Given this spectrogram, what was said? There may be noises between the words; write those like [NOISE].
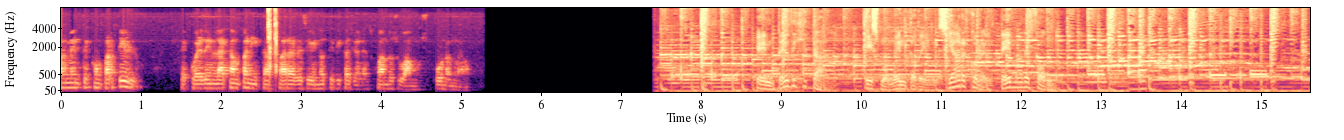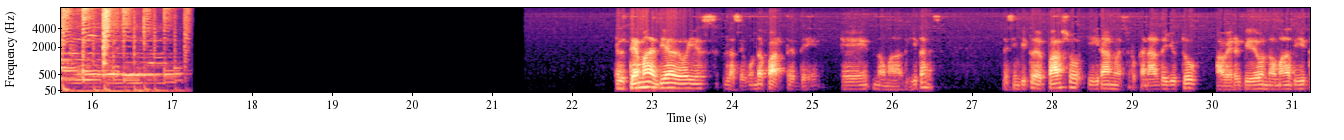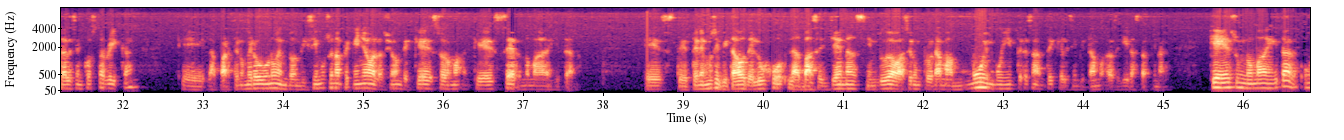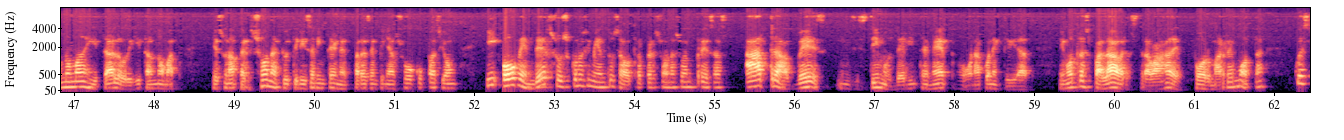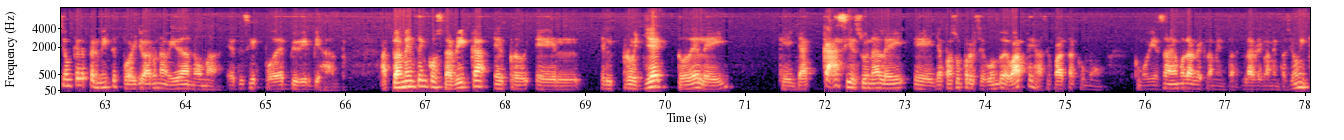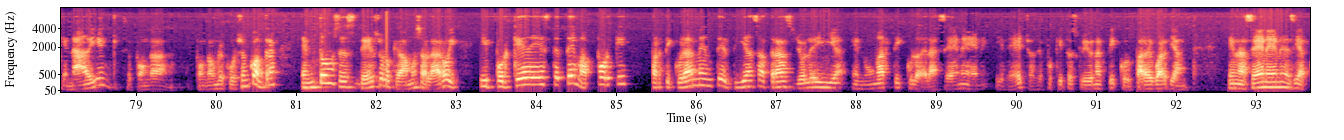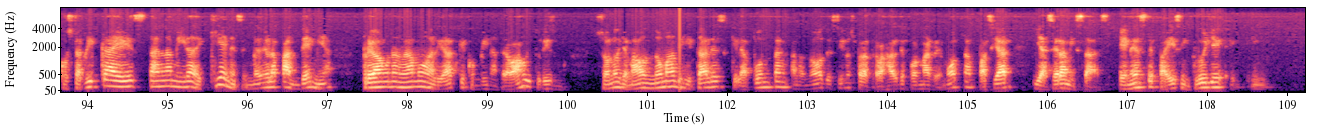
Y principalmente compartirlo. Recuerden la campanita para recibir notificaciones cuando subamos uno nuevo. En T Digital es momento de iniciar con el tema de fondo. El tema del día de hoy es la segunda parte de eh, Nómadas Digitales. Les invito de paso a ir a nuestro canal de YouTube a ver el video Nómadas Digitales en Costa Rica, eh, la parte número uno, en donde hicimos una pequeña evaluación de qué es, qué ser nómada digital. Este, tenemos invitados de lujo, las bases llenas, sin duda va a ser un programa muy, muy interesante que les invitamos a seguir hasta el final. ¿Qué es un nómada digital? Un nómada digital o digital nómada es una persona que utiliza el Internet para desempeñar su ocupación y o vender sus conocimientos a otras personas o empresas a través, insistimos, del Internet o una conectividad. En otras palabras, trabaja de forma remota, cuestión que le permite poder llevar una vida nómada, es decir, poder vivir viajando. Actualmente en Costa Rica, el, el, el proyecto de ley, que ya casi es una ley, eh, ya pasó por el segundo debate, hace falta como, como bien sabemos la, reglamenta, la reglamentación y que nadie se ponga, ponga un recurso en contra, entonces, de eso es lo que vamos a hablar hoy. ¿Y por qué de este tema? Porque particularmente días atrás yo leía en un artículo de la CNN, y de hecho hace poquito escribí un artículo para el Guardián, en la CNN decía, Costa Rica está en la mira de quienes en medio de la pandemia prueban una nueva modalidad que combina trabajo y turismo. Son los llamados nómadas digitales que le apuntan a los nuevos destinos para trabajar de forma remota, pasear y hacer amistades. En este país incluye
